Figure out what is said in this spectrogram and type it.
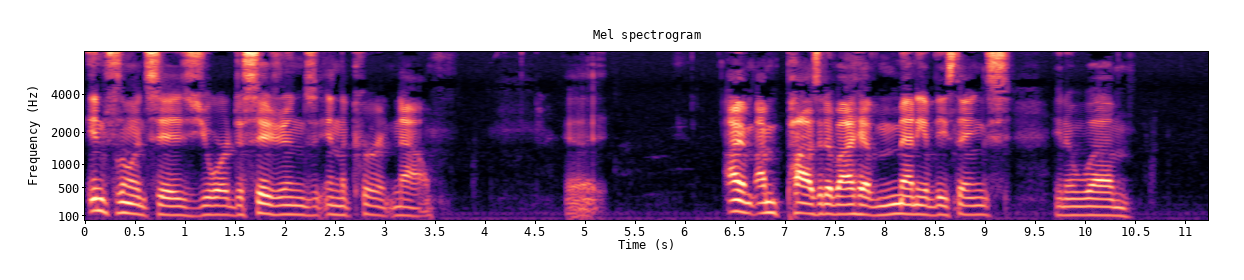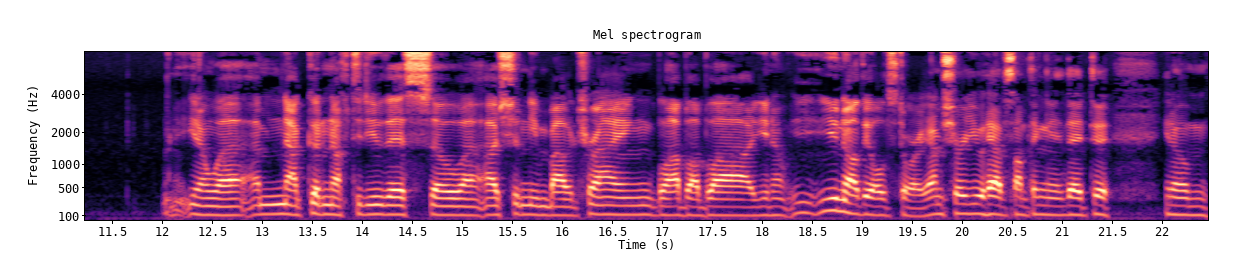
influences your decisions in the current now. Uh, I'm I'm positive I have many of these things. You know, um, you know, uh, I'm not good enough to do this, so uh, I shouldn't even bother trying, blah, blah, blah. You know, you know the old story. I'm sure you have something that, uh, you know,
